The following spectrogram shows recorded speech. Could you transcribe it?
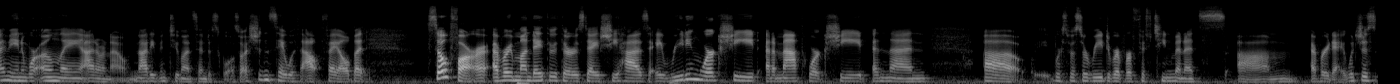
I mean, we're only, I don't know, not even two months into school, so I shouldn't say without fail, but so far, every Monday through Thursday, she has a reading worksheet and a math worksheet, and then uh, we're supposed to read to River 15 minutes um, every day, which is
